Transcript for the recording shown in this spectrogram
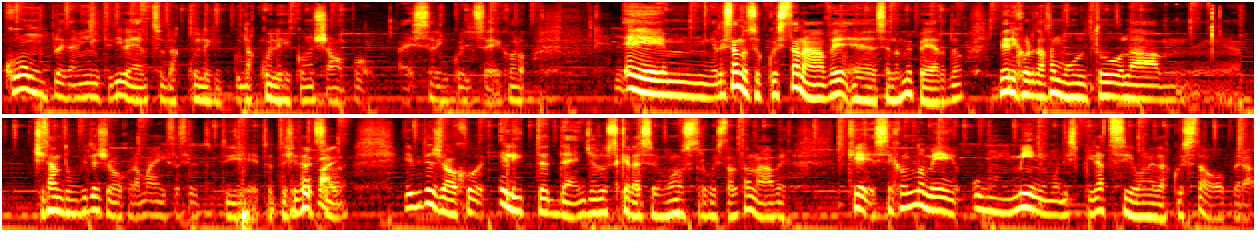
completamente diverso da quelle che, da quelle che conosciamo può essere in quel secolo. E restando su questa nave, eh, se non mi perdo, mi ha ricordato molto la. Citando un videogioco, oramai stasera tutti, tutte citazioni. il videogioco Elite Dangerous, che adesso vi mostro quest'altra nave che secondo me un minimo di ispirazione da questa opera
